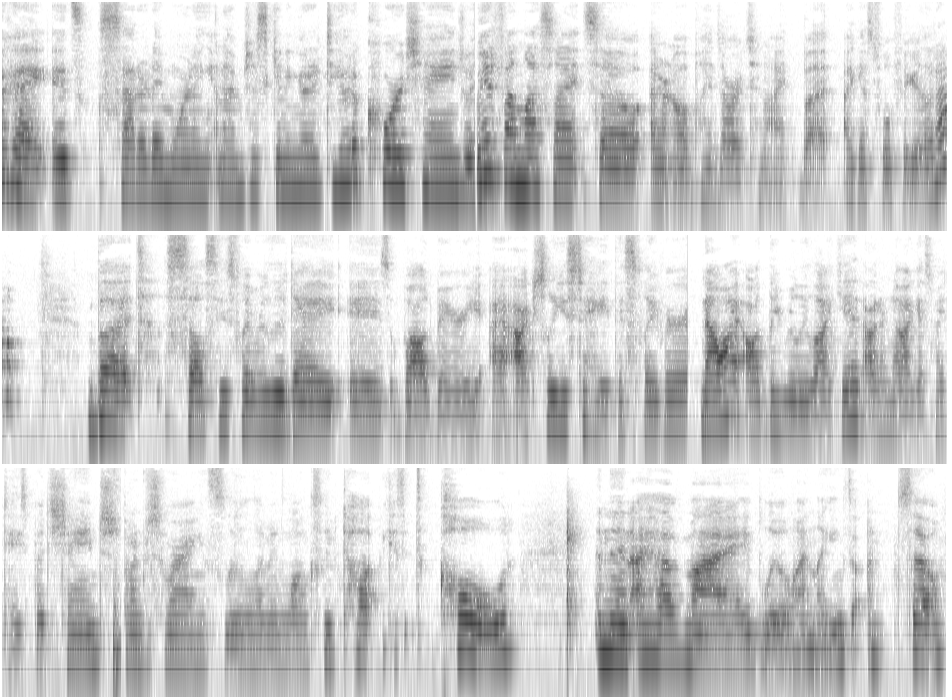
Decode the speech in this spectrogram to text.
Okay, it's Saturday morning and I'm just getting ready to go to core change. We had fun last night, so I don't know what plans are tonight, but I guess we'll figure that out. But Celsius flavor of the day is wild berry. I actually used to hate this flavor. Now I oddly really like it. I don't know, I guess my taste buds changed. But I'm just wearing this Lululemon long sleeve top because it's cold. And then I have my blue Align leggings on. So,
